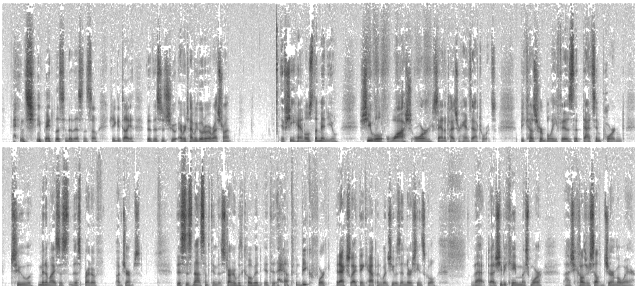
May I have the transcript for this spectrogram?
and she may listen to this, and so she could tell you that this is true. Every time we go to a restaurant, if she handles the menu, she will wash or sanitize her hands afterwards because her belief is that that's important to minimize this, the spread of, of germs. This is not something that started with COVID. It happened before. It actually, I think, happened when she was in nursing school. That uh, she became much more. Uh, she calls herself germ aware,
